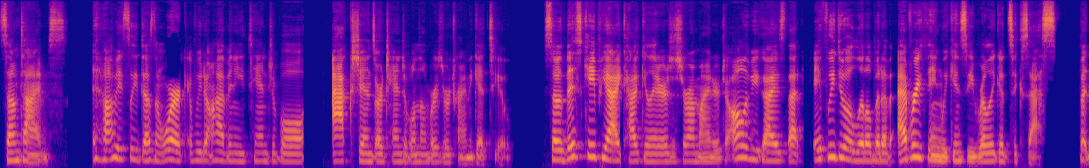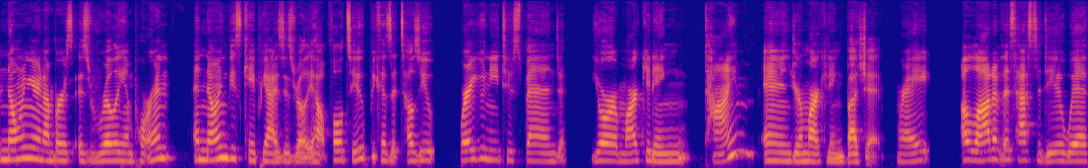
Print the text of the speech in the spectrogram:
Sometimes it obviously doesn't work if we don't have any tangible actions or tangible numbers we're trying to get to. So, this KPI calculator is just a reminder to all of you guys that if we do a little bit of everything, we can see really good success. But knowing your numbers is really important. And knowing these KPIs is really helpful too, because it tells you where you need to spend your marketing time and your marketing budget, right? A lot of this has to do with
